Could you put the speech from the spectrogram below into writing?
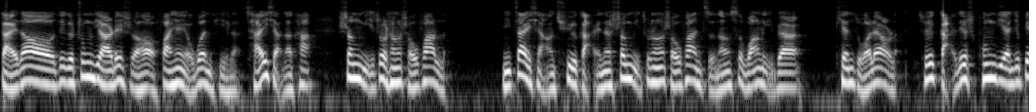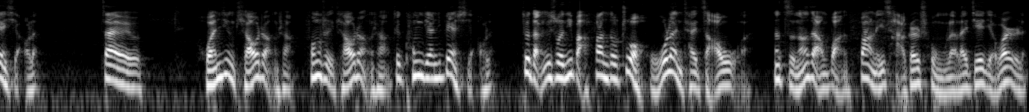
改到这个中间的时候发现有问题了，才想着看生米做成熟饭了。你再想去改呢，生米做成熟饭只能是往里边。添佐料了，所以改的是空间就变小了，在环境调整上、风水调整上，这空间就变小了，就等于说你把饭都做糊了，你才找我，那只能咱往饭里插根葱了，来解解味儿了。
